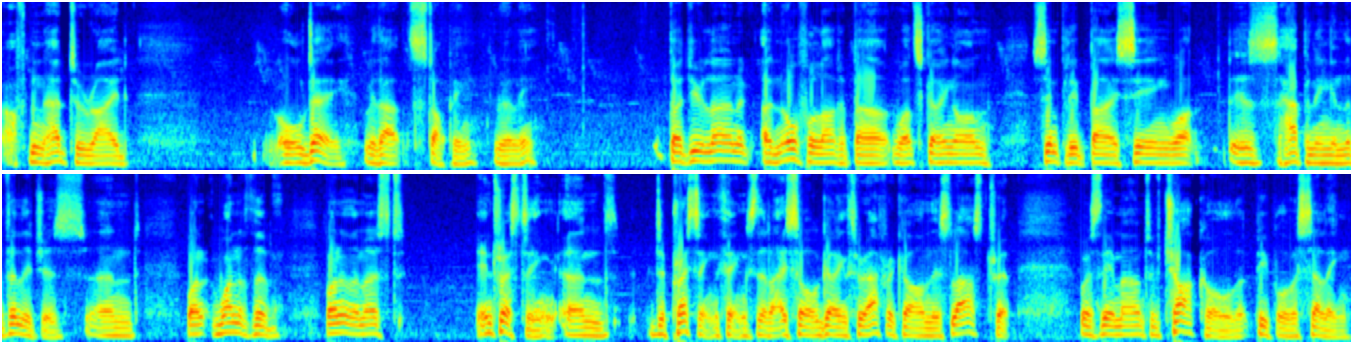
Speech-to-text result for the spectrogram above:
often had to ride all day without stopping, really. But you learn an awful lot about what's going on simply by seeing what is happening in the villages. And one, one, of, the, one of the most interesting and depressing things that I saw going through Africa on this last trip was the amount of charcoal that people were selling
